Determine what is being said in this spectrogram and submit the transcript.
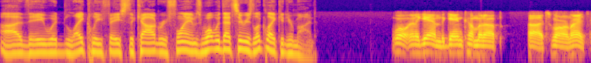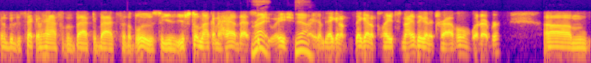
uh, they would likely face the Calgary Flames. What would that series look like in your mind? Well, and again, the game coming up uh, tomorrow night, it's going to be the second half of a back to back for the Blues. So you're, you're still not going to have that situation, right? Yeah. right? I mean, they got to they got to play tonight. They got to travel, whatever. Um,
